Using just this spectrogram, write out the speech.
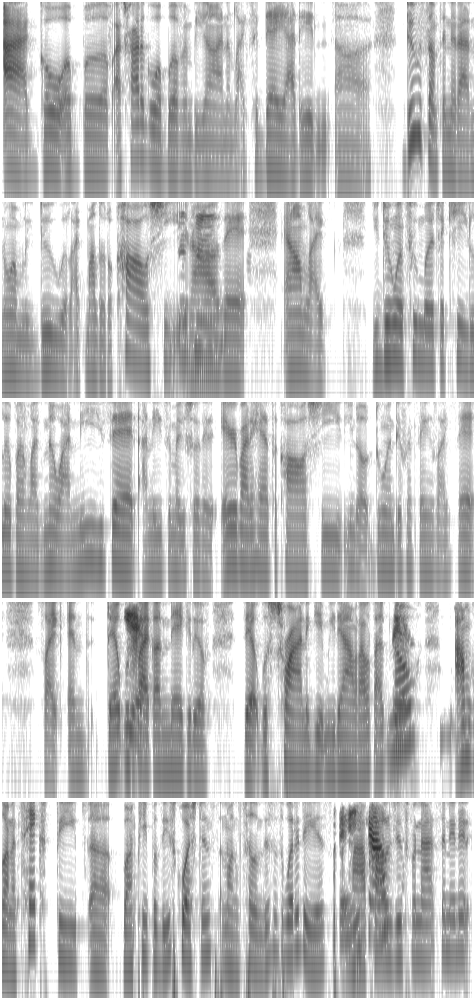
I go above, I try to go above and beyond. And like today, I didn't uh, do something that I normally do with like my little call sheet mm-hmm. and all mm-hmm. that. And I'm like, you're doing too much Akila. But I'm like, no, I need that. I need to make sure that everybody has the call sheet, you know, doing different things like that. It's like, and that was yeah. like a negative that was trying to get me down. But I was like, no, yeah. I'm going to text the uh, my people these questions. I'm going to tell them this is what it is. There my apologies for not sending it,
